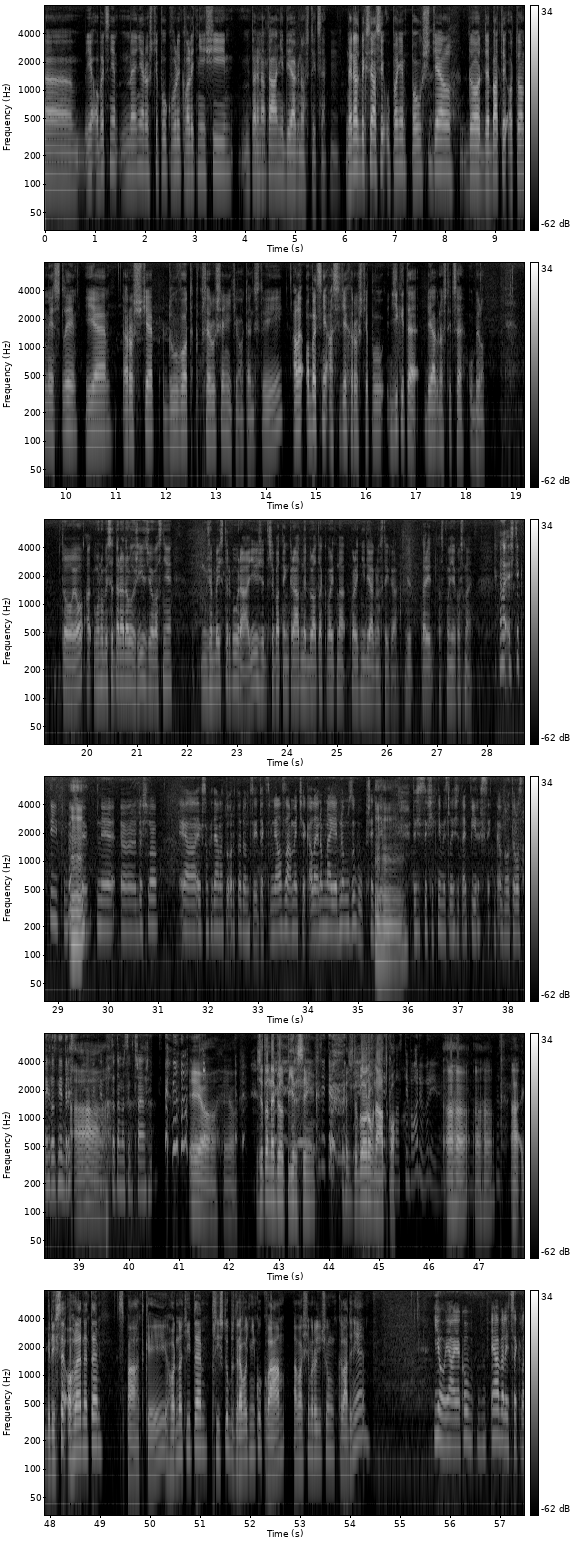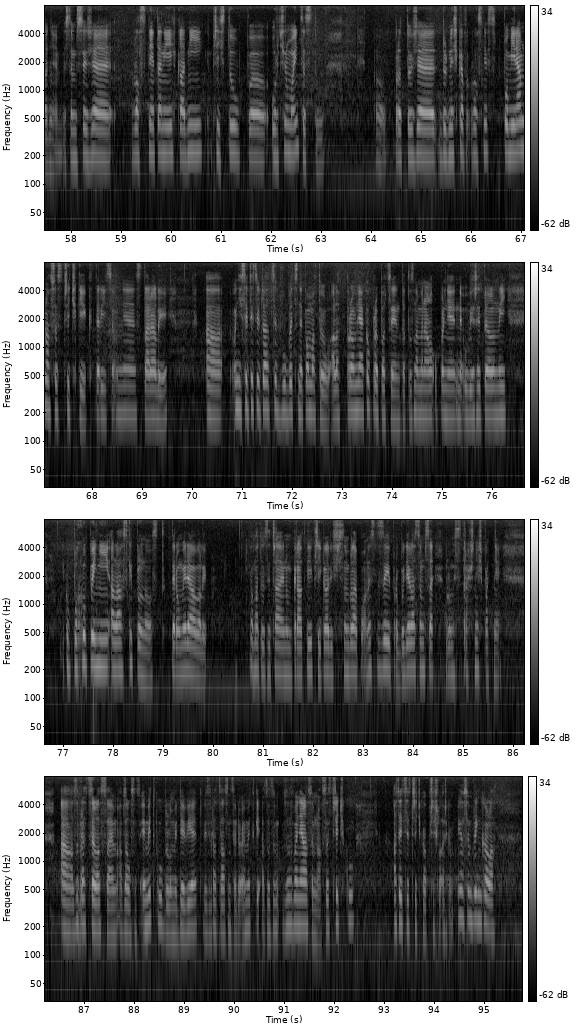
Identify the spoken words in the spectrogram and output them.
je obecně méně rozštěpů kvůli kvalitnější prenatální diagnostice. Hmm. Nedat bych se asi úplně pouštěl do debaty o tom, jestli je rozštěp důvod k přerušení těhotenství, ale obecně asi těch rozštěpů díky té diagnostice ubylo. To jo, a ono by se teda dalo říct, že vlastně můžeme být s trpou rádi, že třeba tenkrát nebyla ta kvalitná, kvalitní diagnostika. Že tady aspoň jako jsme. Ale ještě k té pubertě. Mhm. Mm-hmm. Mně uh, došlo, já, jak jsem chodila na tu ortodonci, tak jsem měla zámeček, ale jenom na jednom zubu předtím. Mm-hmm. Mhm. Takže si všichni mysleli, že to je piercing a bylo to vlastně hrozně drsné. Ah. Tak já bych to tam asi potřeba říct. Jo, jo. Že to nebyl piercing, Že to, že to bylo že to rovnátko. vlastně bylo dobrý. Ne? Aha, aha. A když se ohlédnete zpátky, hodnotíte přístup zdravotníků k vám a vašim rodičům kladně? Jo, já jako, já velice kladně. Myslím si, že vlastně ten jejich kladný přístup eh, určil moji cestu. Eh, Protože do dneška vlastně vzpomínám na sestřičky, které se o mě starali a oni si ty situace vůbec nepamatují, ale pro mě jako pro pacienta to znamenalo úplně neuvěřitelný jako pochopení a láskyplnost, kterou mi dávali. Pamatuju si třeba jenom krátký příklad, když jsem byla po anestezii, probudila jsem se, bylo mi strašně špatně. A zvracela jsem a vzala jsem si emitku, bylo mi 9, vyzvracela jsem se do emitky a zaz- zazvonila jsem na sestřičku. A teď sestřička přišla a říkám, já jsem blinkala.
